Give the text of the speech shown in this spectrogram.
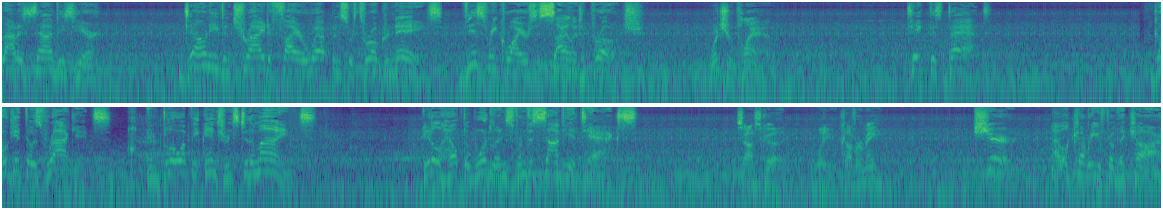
Lot of zombies here. Don't even try to fire weapons or throw grenades. This requires a silent approach. What's your plan? Take this bat. Go get those rockets and blow up the entrance to the mines. It'll help the woodlands from the zombie attacks. Sounds good. Will you cover me? Sure, I will cover you from the car.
